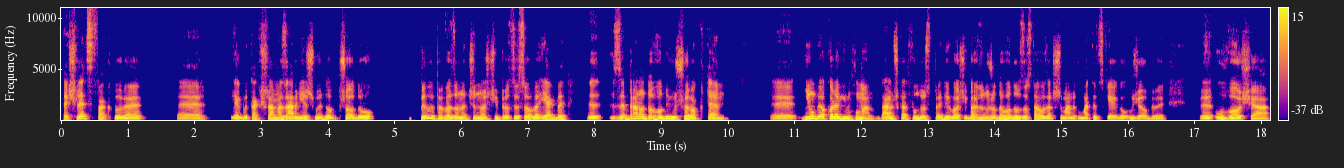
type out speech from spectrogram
te śledztwa, które jakby tak ślamazarnie szły do przodu, były prowadzone czynności procesowe i jakby e, zebrano dowody już rok temu. E, Nie mówię o Kolegium Humanum, tak? na przykład Fundusz Sprawiedliwości. Bardzo dużo dowodów zostało zatrzymanych u Matyckiego, u Ziobry, e, u Wosia,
